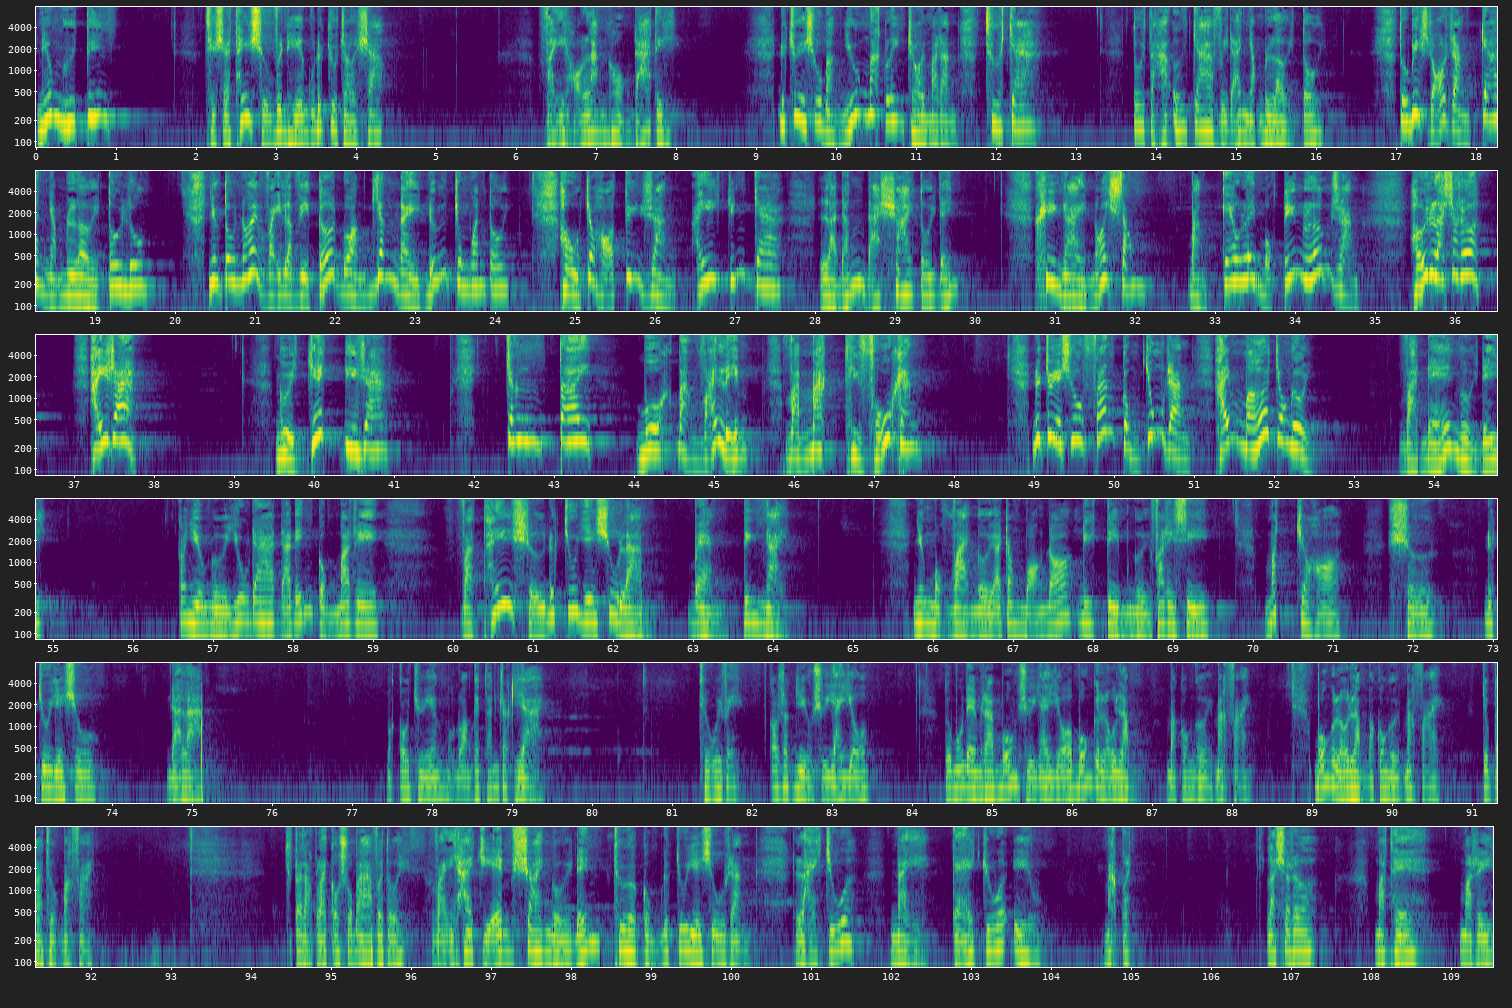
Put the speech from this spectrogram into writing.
nếu ngươi tin thì sẽ thấy sự vinh hiển của Đức Chúa Trời sao? Vậy họ lăn hòn đá đi. Đức Chúa Giêsu bằng nhướng mắt lên trời mà rằng, Thưa cha Tôi tạ ơn cha vì đã nhậm lời tôi. Tôi biết rõ rằng cha nhậm lời tôi luôn. Nhưng tôi nói vậy là vì cớ đoàn dân này đứng chung quanh tôi. Hầu cho họ tin rằng ấy chính cha là đấng đã sai tôi đến. Khi Ngài nói xong, bằng kêu lên một tiếng lớn rằng, Hỡi Lazarus, hãy ra. Người chết đi ra, chân tay buộc bằng vải liệm và mặt thì phủ khăn. Đức Chúa Giêsu phán cùng chúng rằng, hãy mở cho người và để người đi. Có nhiều người Juda đã đến cùng Mary và thấy sự Đức Chúa Giêsu làm bèn tin Ngài. Nhưng một vài người ở trong bọn đó đi tìm người Pharisee mách cho họ sự Đức Chúa Giêsu đã làm. Một câu chuyện, một đoạn kinh thánh rất dài. Thưa quý vị, có rất nhiều sự dạy dỗ. Tôi muốn đem ra bốn sự dạy dỗ, bốn cái lỗi lầm mà con người mắc phải. Bốn cái lỗi lầm mà con người mắc phải. Chúng ta thường mắc phải. Chúng ta đọc lại câu số 3 với tôi. Vậy hai chị em sai người đến thưa cùng Đức Chúa Giêsu rằng Lại Chúa, này kẻ Chúa yêu. Macbeth Lazarus, Matthew, Marie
